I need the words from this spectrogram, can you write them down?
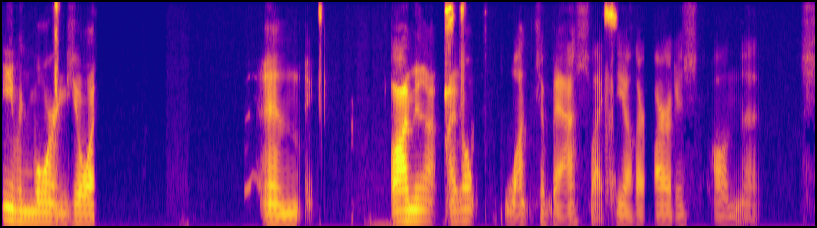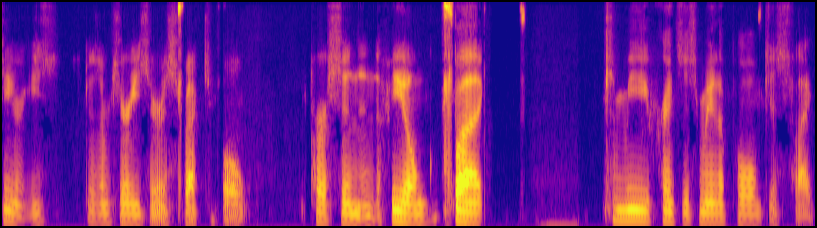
even more enjoyable. And I mean, I, I don't want to bash like the other artists on the series because I'm sure he's a respectable person in the field, but to me, Francis Manapul just like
